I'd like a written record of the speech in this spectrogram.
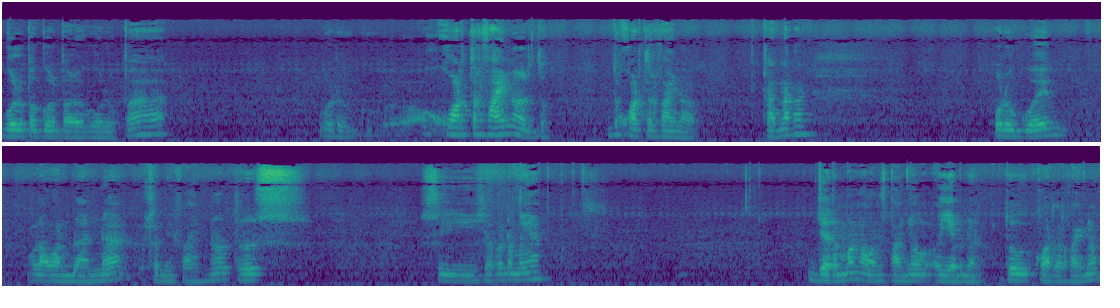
Gue lupa gue lupa gue lupa. Udah oh, quarter final itu. Itu quarter final. Karena kan Uruguay lawan Belanda semifinal terus si siapa namanya Jerman lawan Spanyol. Oh iya benar. Itu quarter final.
